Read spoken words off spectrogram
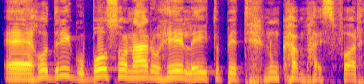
É, Rodrigo, Bolsonaro reeleito, PT nunca mais fora.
